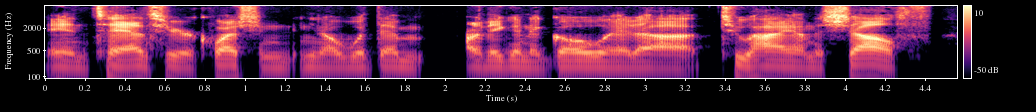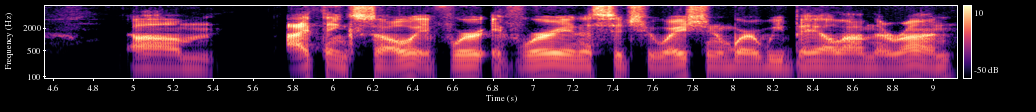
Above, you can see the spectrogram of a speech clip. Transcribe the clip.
And to answer your question, you know, with them, are they going to go at uh, too high on the shelf? Um, I think so. If we're if we're in a situation where we bail on the run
